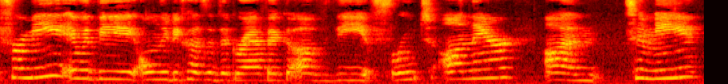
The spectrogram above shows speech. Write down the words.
for me, it would be only because of the graphic of the fruit on there. Um, to me,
